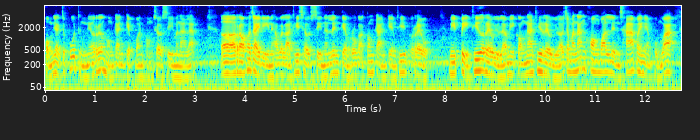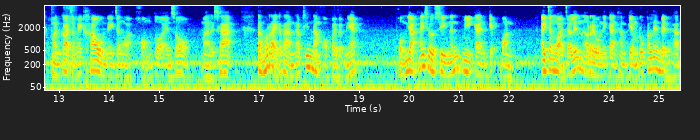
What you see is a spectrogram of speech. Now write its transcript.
ผมอยากจะพูดถึงในเรื่องของการเก็บบอลของเชลซีมานานแล้วเเราเข้าใจดีนะครับ เวลาที่เชลซีนั้นเล่นเกมรุกต้องการเกมที่เร็ว มีปีกที่เร็วอยู่แล้วมีกองหน้าที่เร็วอยู่แล้วจะมานั่งคลองบอลเล่นช้าไปเนี่ย ผมว่ามันก็อาจจะไม่เข้าในจังหวะของตัวแอนโซมาเลสกา แต่เมื่อไหร่ก็ตามครับที่นำออกไปแบบนี้ผมอยากให้เชลซีนั้นมีการเก็บบอลไอจังหวะจะเล่นเร็วในการทำเกมรุกก็เล่นไปนะครับ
